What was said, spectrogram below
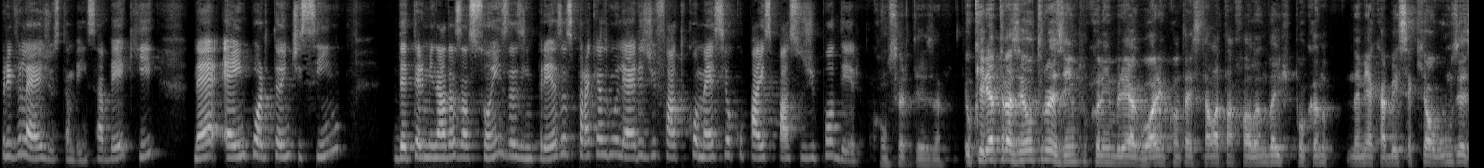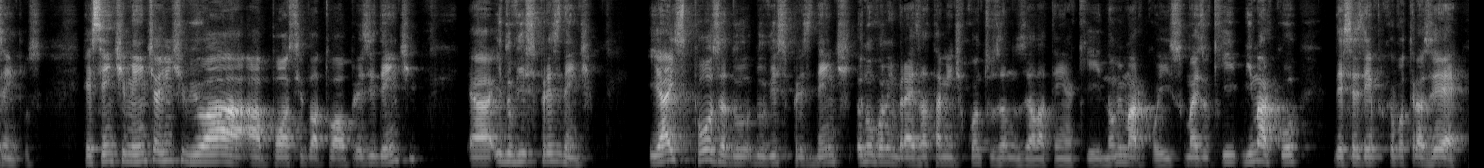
privilégios também, saber que né, é importante sim determinadas ações das empresas para que as mulheres de fato comecem a ocupar espaços de poder. Com certeza. Eu queria trazer outro exemplo que eu lembrei agora, enquanto a Estela está falando, vai pipocando na minha cabeça aqui alguns exemplos. Recentemente a gente viu a, a posse do atual presidente uh, e do vice-presidente. E a esposa do, do vice-presidente, eu não vou lembrar exatamente quantos anos ela tem aqui, não me marcou isso, mas o que me marcou desse exemplo que eu vou trazer é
